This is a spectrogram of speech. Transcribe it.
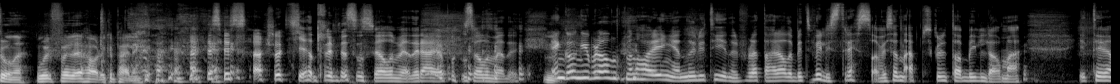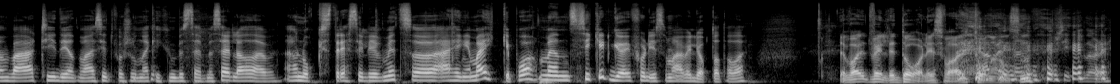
Tone, hvorfor har du ikke peiling? Jeg syns det er så kjedelig med sosiale medier. Jeg er jo på sosiale medier en gang iblant, men har ingen rutiner for dette her. Jeg hadde blitt veldig stressa hvis en app skulle ta bilde av meg til enhver tid i enhver situasjon jeg ikke kunne bestemme selv. Jeg- har nok stress i livet mitt, så jeg henger meg ikke på. Men sikkert gøy for de som er veldig opptatt av det. Det var et veldig dårlig svar, Tone Hansen. Skikkelig dårlig.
